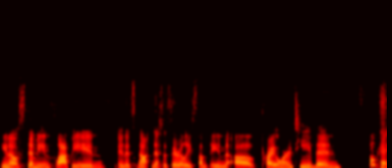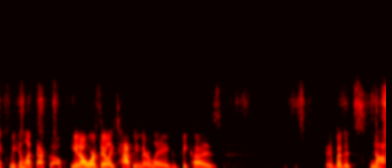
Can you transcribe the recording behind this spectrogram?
you know stimming flapping and it's not necessarily something of priority then okay we can let that go you know or if they're like tapping their legs because but it's not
